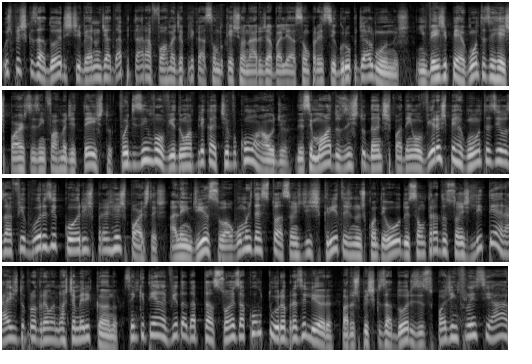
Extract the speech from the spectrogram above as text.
Os pesquisadores tiveram de adaptar a forma de aplicação do questionário de avaliação para esse grupo de alunos. Em vez de perguntas e respostas em forma de texto, foi desenvolvido um aplicativo com áudio. Desse modo, os estudantes podem ouvir as perguntas e usar figuras e cores para as respostas. Além disso, algumas das situações descritas nos conteúdos são traduções literais do programa norte-americano, sem que tenha havido adaptações à cultura brasileira. Para os pesquisadores, isso pode influenciar a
